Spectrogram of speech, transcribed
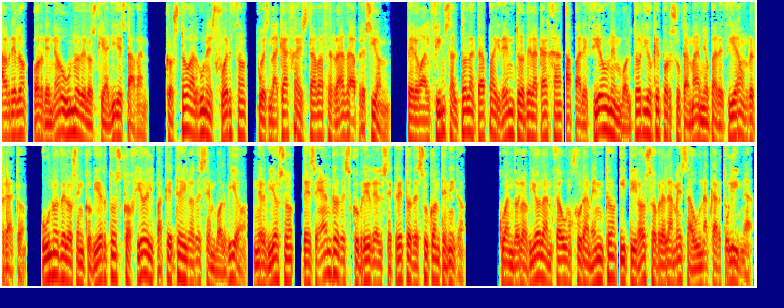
Ábrelo, ordenó uno de los que allí estaban. Costó algún esfuerzo, pues la caja estaba cerrada a presión. Pero al fin saltó la tapa y dentro de la caja apareció un envoltorio que por su tamaño parecía un retrato. Uno de los encubiertos cogió el paquete y lo desenvolvió, nervioso, deseando descubrir el secreto de su contenido. Cuando lo vio lanzó un juramento y tiró sobre la mesa una cartulina.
